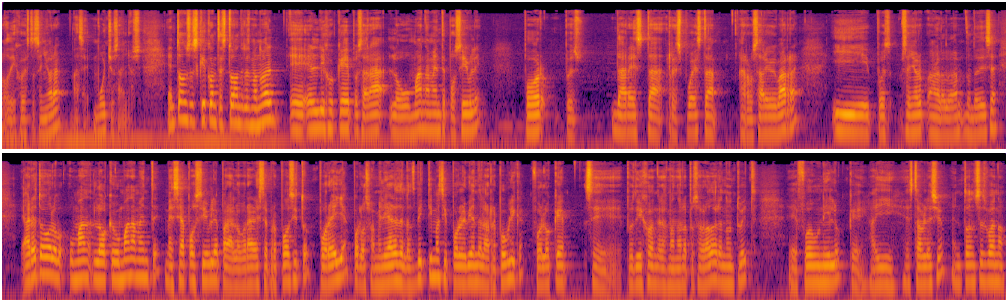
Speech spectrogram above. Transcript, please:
lo dijo esta señora hace muchos años. Entonces, ¿qué contestó Andrés Manuel? Eh, él dijo que pues hará lo humanamente posible por pues dar esta respuesta a Rosario Ibarra. Y pues, señor, donde dice, haré todo lo, que humanamente me sea posible para lograr este propósito, por ella, por los familiares de las víctimas y por el bien de la República. Fue lo que se pues, dijo Andrés Manuel López Obrador en un tuit. Eh, fue un hilo que ahí estableció. Entonces, bueno,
